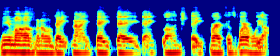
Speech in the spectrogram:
me and my husband on date night, date day, date lunch, date breakfast, wherever we are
